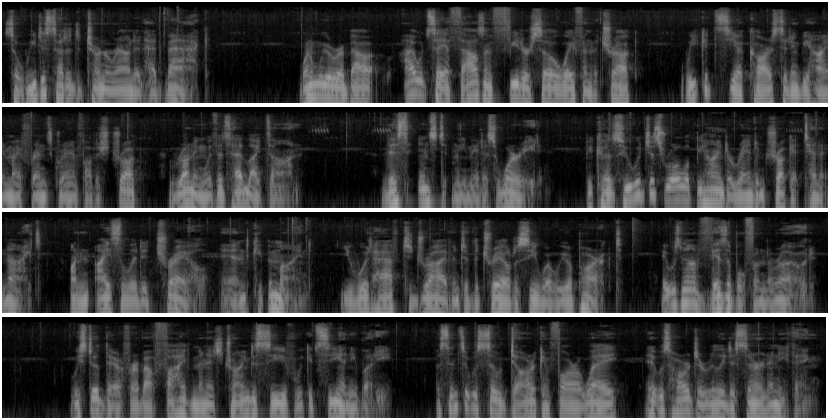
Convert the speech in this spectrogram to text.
So we decided to turn around and head back. When we were about, I would say, a thousand feet or so away from the truck, we could see a car sitting behind my friend's grandfather's truck, running with its headlights on. This instantly made us worried, because who would just roll up behind a random truck at 10 at night on an isolated trail? And keep in mind, you would have to drive into the trail to see where we were parked. It was not visible from the road. We stood there for about five minutes trying to see if we could see anybody, but since it was so dark and far away, it was hard to really discern anything.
